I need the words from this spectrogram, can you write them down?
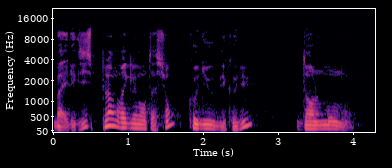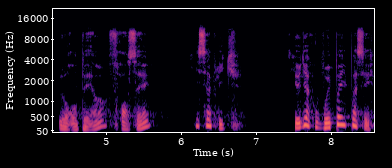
Bah, il existe plein de réglementations, connues ou méconnues, dans le monde européen, français, qui s'appliquent. Ce qui veut dire que vous ne pouvez pas y passer.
